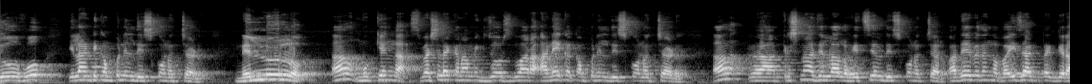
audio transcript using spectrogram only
జోహో ఇలాంటి కంపెనీలు తీసుకొని వచ్చాడు నెల్లూరులో ముఖ్యంగా స్పెషల్ ఎకనామిక్ జోన్స్ ద్వారా అనేక కంపెనీలు తీసుకొని వచ్చాడు. కృష్ణా జిల్లాలో హెచ్సిఎల్ తీసుకొని వచ్చారు. అదేవిధంగా వైజాగ్ దగ్గర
